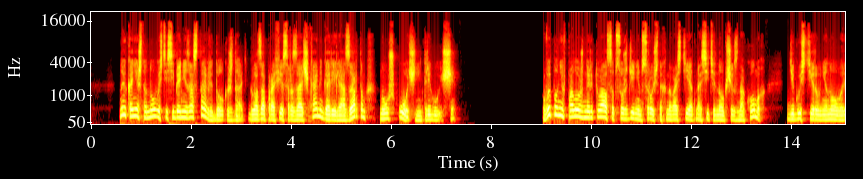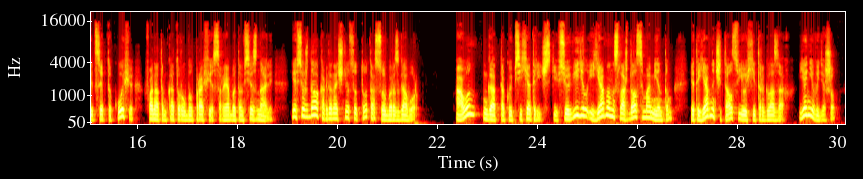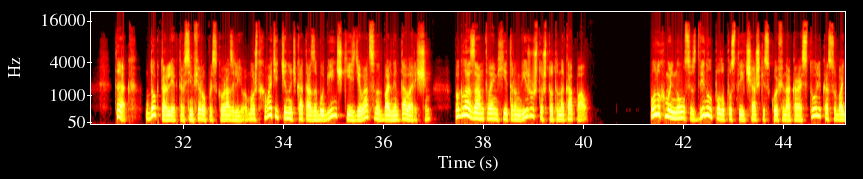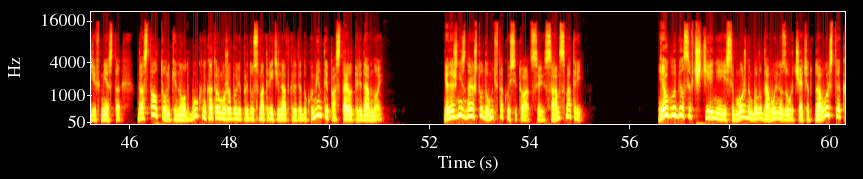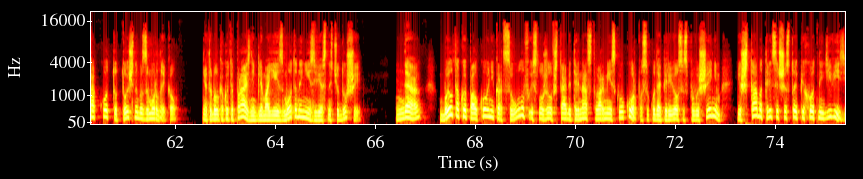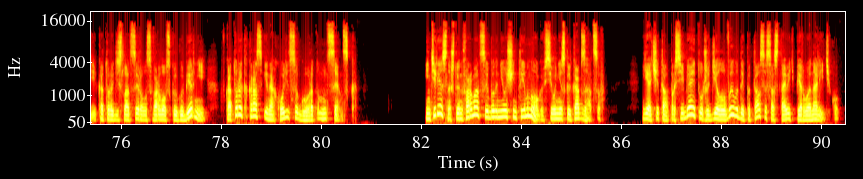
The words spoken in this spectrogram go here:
Ну и, конечно, новости себя не заставили долго ждать. Глаза профессора за очками горели азартом, но уж очень интригующе. Выполнив положенный ритуал с обсуждением срочных новостей относительно общих знакомых, дегустирование нового рецепта кофе, фанатом которого был профессор, и об этом все знали, я все ждал, когда начнется тот особый разговор. А он, гад такой психиатрический, все видел и явно наслаждался моментом. Это явно читалось в его хитрых глазах. Я не выдержал. Так, доктор-лектор Симферопольского разлива, может, хватит тянуть кота за бубенчики и издеваться над больным товарищем? По глазам твоим хитрым вижу, что что-то накопал. Он ухмыльнулся, сдвинул полупустые чашки с кофе на край столика, освободив место, достал тонкий ноутбук, на котором уже были предусмотрительно открыты документы, и поставил передо мной. Я даже не знаю, что думать в такой ситуации. Сам смотри. Я углубился в чтение, если бы можно было довольно заурчать от удовольствия, как кот, то точно бы замурлыкал. Это был какой-то праздник для моей измотанной неизвестностью души. Да, был такой полковник Арцеулов и служил в штабе 13-го армейского корпуса, куда перевелся с повышением из штаба 36-й пехотной дивизии, которая дислоцировалась в Орловской губернии, в которой как раз и находится город Мценск. Интересно, что информации было не очень-то и много, всего несколько абзацев. Я читал про себя и тут же делал выводы и пытался составить первую аналитику.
